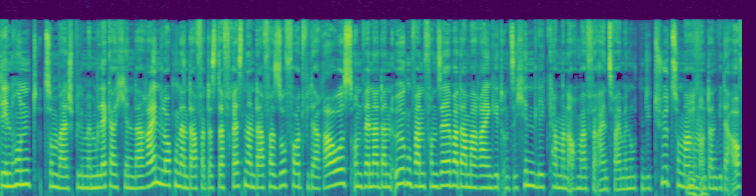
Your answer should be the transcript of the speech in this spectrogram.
den Hund zum Beispiel mit dem Leckerchen da reinlocken, dann darf er das da fressen, dann darf er sofort wieder raus und wenn er dann irgendwann von selber da mal reingeht und sich hinlegt, kann man auch mal für ein, zwei Minuten die Tür zumachen mhm. und dann wieder auf.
